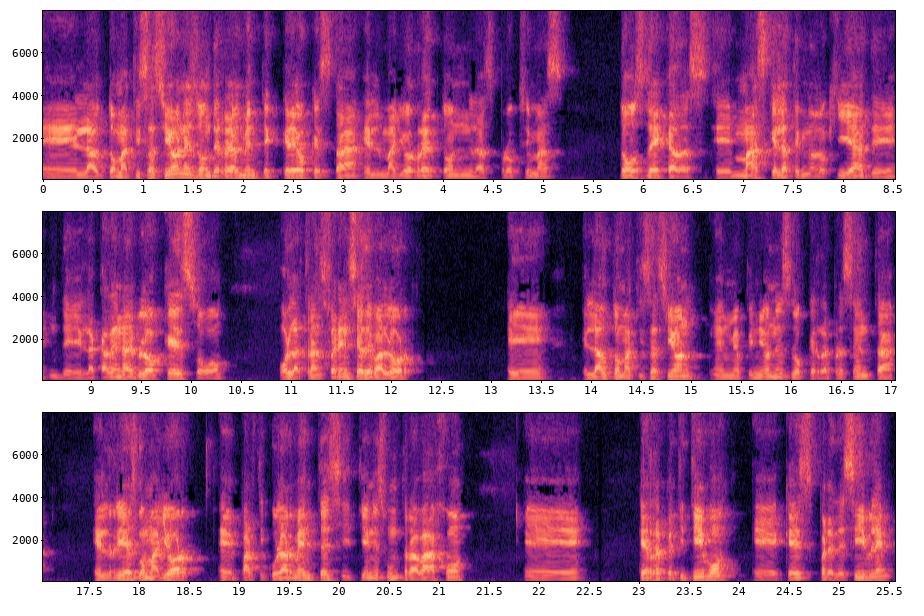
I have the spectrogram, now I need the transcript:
eh, la automatización es donde realmente creo que está el mayor reto en las próximas dos décadas, eh, más que la tecnología de, la cadena de bloques o, la transferencia de valor. Eh, la automatización, en mi opinión, es lo que representa el riesgo mayor, particularmente si tienes un trabajo que es repetitivo, que es predecible,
